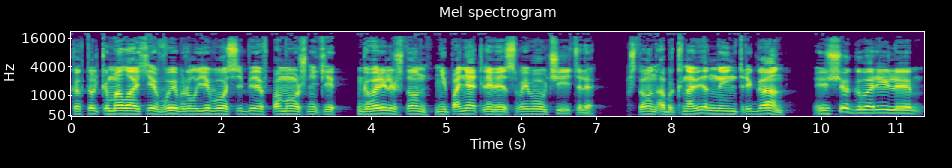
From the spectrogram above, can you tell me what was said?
как только Малахия выбрал его себе в помощники, говорили, что он непонятливее своего учителя, что он обыкновенный интриган. Еще говорили,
